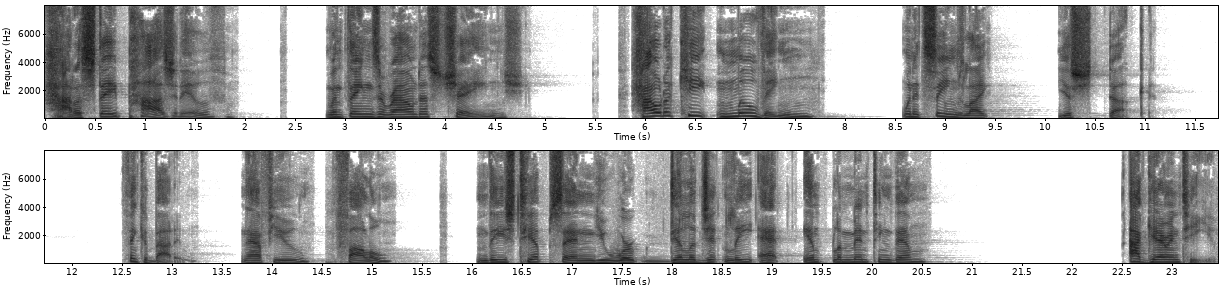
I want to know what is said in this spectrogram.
how to stay positive when things around us change, how to keep moving when it seems like you're stuck. Think about it. Now, if you follow these tips and you work diligently at implementing them, I guarantee you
